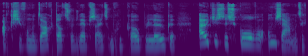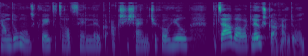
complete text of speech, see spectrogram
actie van de dag, dat soort websites om goedkope, leuke uitjes te scoren om samen te gaan doen. Want ik weet dat er altijd hele leuke acties zijn, dat je gewoon heel betaalbaar wat leuks kan gaan doen.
